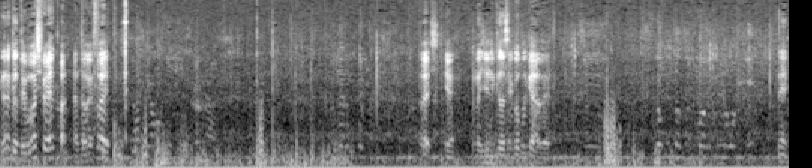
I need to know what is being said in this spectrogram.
Ja, dat was vet, dat was vet. Weź, nie, na dzień klasę kopygawę. Nie.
